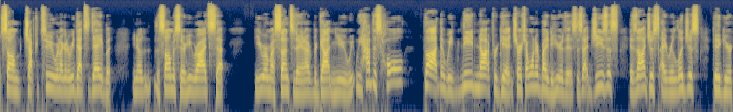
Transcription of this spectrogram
Psalm chapter 2, we're not going to read that today, but you know, the psalmist there, he writes that you are my son today and I've begotten you. We, we have this whole thought that we need not forget. Church, I want everybody to hear this is that Jesus is not just a religious figure,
